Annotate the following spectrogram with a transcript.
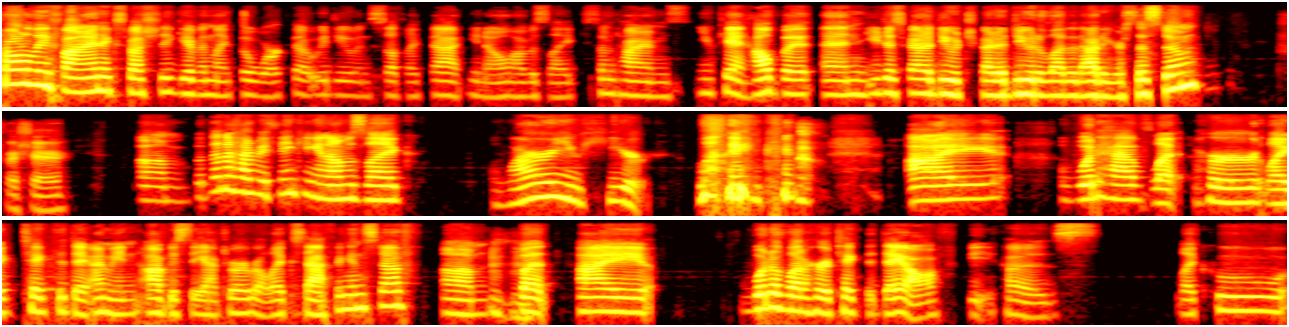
totally fine, especially given like the work that we do and stuff like that. You know, I was like, sometimes you can't help it, and you just got to do what you got to do to let it out of your system. For sure. Um, but then I had me thinking, and I was like, why are you here? Like, I would have let her like take the day. I mean, obviously, you have to worry about like staffing and stuff. Um, Mhm. but I would have let her take the day off because, like, who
